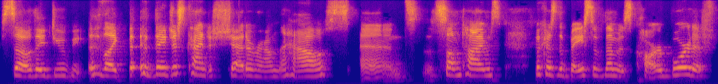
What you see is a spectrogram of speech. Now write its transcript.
So they do be like they just kind of shed around the house. And sometimes because the base of them is cardboard if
